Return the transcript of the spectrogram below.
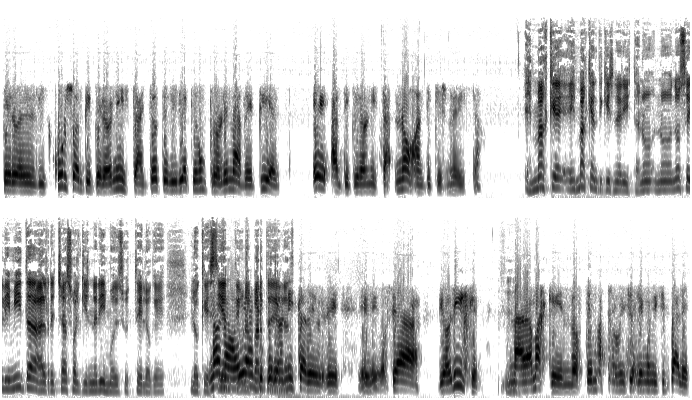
Pero el discurso antiperonista yo te diría que es un problema de piel es antiperonista, no antikirchnerista. Es más que es más que antikirchnerista, no no no se limita al rechazo al kirchnerismo, dice usted lo que lo que siente no, una parte de, de, eh, o sea, de origen, mm. nada más que en los temas provinciales y municipales,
